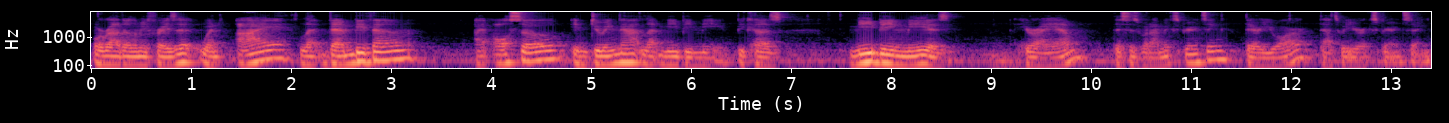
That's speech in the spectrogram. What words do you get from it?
or rather, let me phrase it when I let them be them, I also, in doing that, let me be me. Because me being me is here I am, this is what I'm experiencing, there you are, that's what you're experiencing.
